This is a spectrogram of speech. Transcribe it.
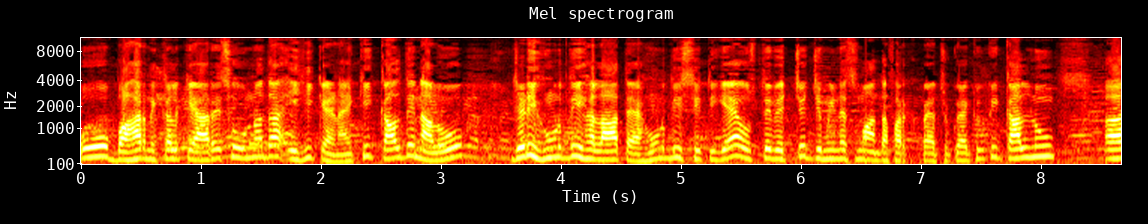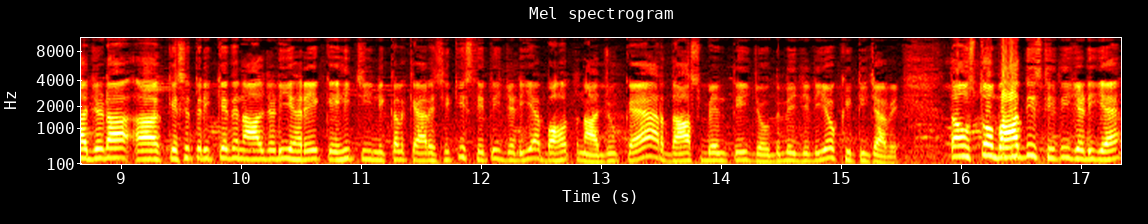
ਉਹ ਬਾਹਰ ਨਿਕਲ ਕੇ ਆ ਰਹੇ ਸੋ ਉਹਨਾਂ ਦਾ ਇਹੀ ਕਹਿਣਾ ਹੈ ਕਿ ਕੱਲ ਦੇ ਨਾਲੋਂ ਜਿਹੜੀ ਹੁਣ ਦੀ ਹਾਲਾਤ ਹੈ ਹੁਣ ਦੀ ਸਥਿਤੀ ਹੈ ਉਸ ਦੇ ਵਿੱਚ ਜ਼ਮੀਨ ਅਸਮਾਨ ਦਾ ਫ਼ਰਕ ਪੈ ਚੁੱਕਾ ਹੈ ਕਿਉਂਕਿ ਕੱਲ ਨੂੰ ਜਿਹੜਾ ਕਿਸੇ ਤਰੀਕੇ ਦੇ ਨਾਲ ਜਿਹੜੀ ਹਰੇਕ ਇਹੀ ਚੀਜ਼ ਨਿਕਲ ਕੇ ਆ ਰਹੀ ਸੀ ਕਿ ਸਥਿਤੀ ਜਿਹੜੀ ਹੈ ਬਹੁਤ ਨਾਜ਼ੁਕ ਹੈ ਅਰਦਾਸ ਬੇਨਤੀ ਜੋਦਲੀ ਜਿਹੜੀ ਹੈ ਉਹ ਕੀਤੀ ਜਾਵੇ। ਤਾਂ ਉਸ ਤੋਂ ਬਾਅਦ ਦੀ ਸਥਿਤੀ ਜਿਹੜੀ ਹੈ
